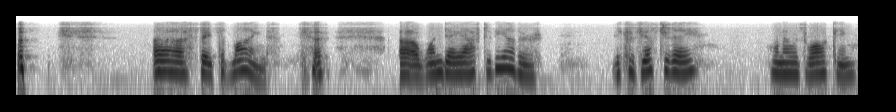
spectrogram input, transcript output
uh, states of mind, uh, one day after the other. Because yesterday, when I was walking,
